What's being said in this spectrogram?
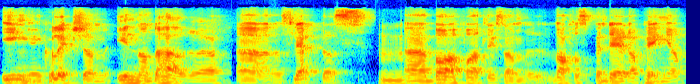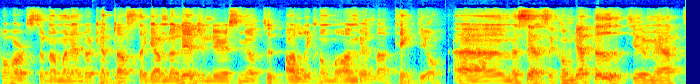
ingen collection innan det här uh, släpptes. Mm. Uh, bara för att liksom, varför spendera pengar på Hearthstone när man ändå kan dusta gamla Legendary som jag typ aldrig kommer att använda, tänkte jag. Uh, men sen så kom detta ut ju med att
